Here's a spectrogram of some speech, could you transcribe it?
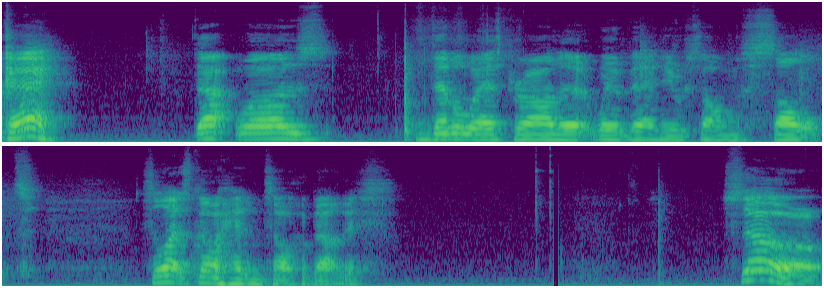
Okay, that was Devil Wears Prada with their new song Salt. So let's go ahead and talk about this. So,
